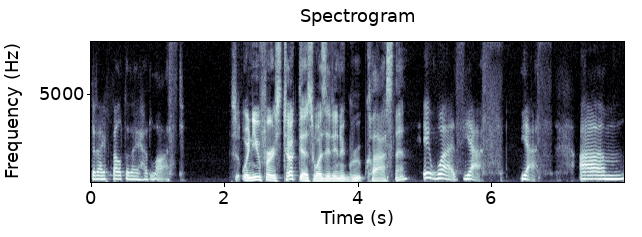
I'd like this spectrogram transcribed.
that I felt that I had lost. So, when you first took this, was it in a group class then? It was, yes, yes. Um,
